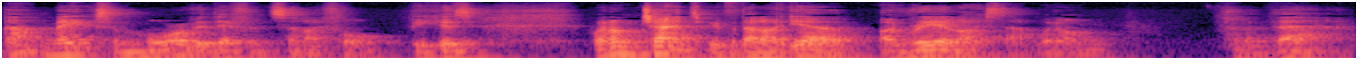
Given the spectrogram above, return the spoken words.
that makes a more of a difference than I thought. Because when I'm chatting to people, they're like, "Yeah, I realise that when I'm kind of there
